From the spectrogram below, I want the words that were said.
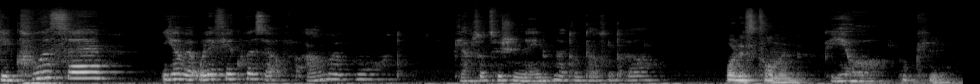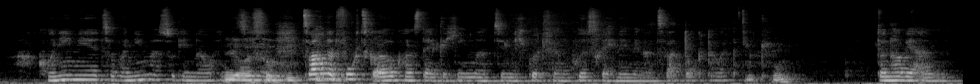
Die Kurse, ich habe ja alle vier Kurse auf einmal gemacht. Ich glaube so zwischen 900 und 1000 Euro. Alles zusammen? Ja. Okay. Kann ich mir jetzt aber nicht mehr so genau entsinnen. Ja, so 250 Euro kannst du eigentlich immer ziemlich gut für einen Kurs rechnen, wenn er zwei Tage dauert. Okay. Dann habe ich einen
